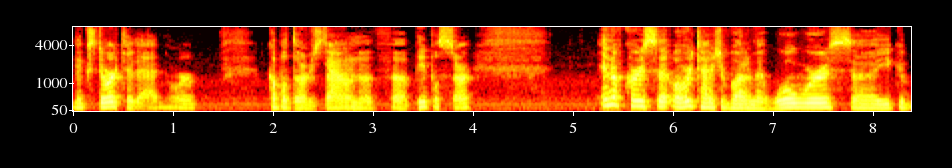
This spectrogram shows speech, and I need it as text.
next door to that, or a couple doors down of uh, People's Store. And of course, uh, over time, she bought them at Woolworths. Uh, you could,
